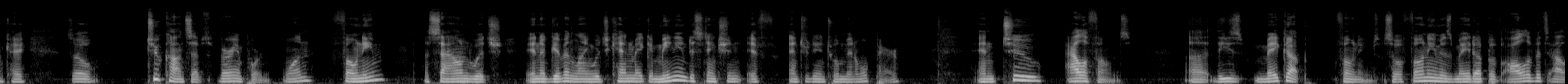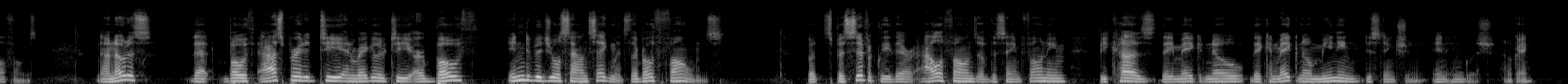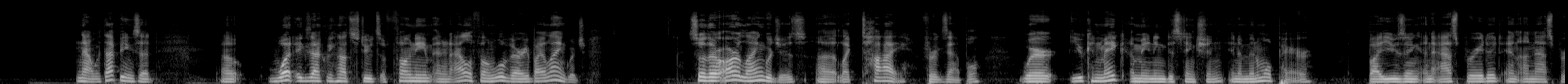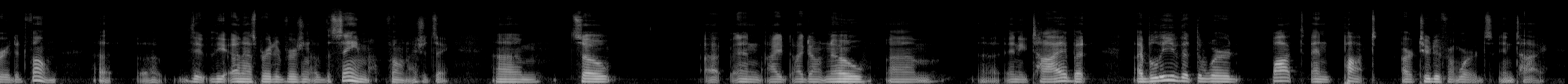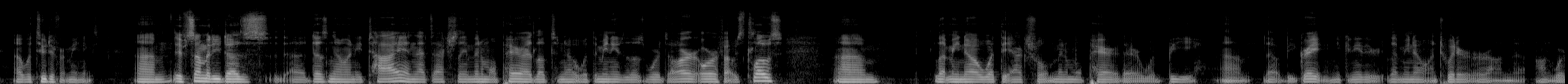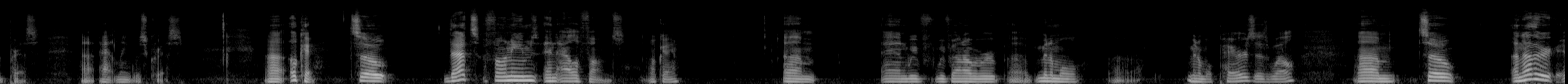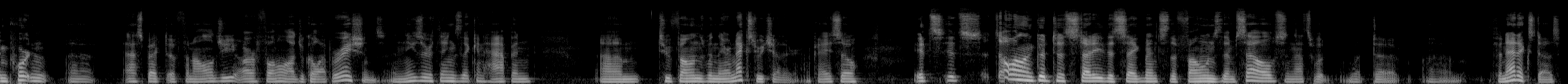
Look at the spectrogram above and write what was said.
Okay? So, two concepts, very important. One, phoneme, a sound which in a given language can make a meaning distinction if entered into a minimal pair. And two, allophones. Uh, these make up phonemes. So a phoneme is made up of all of its allophones. Now notice that both aspirated T and regular T are both individual sound segments. They're both phones. But specifically, they're allophones of the same phoneme because they make no they can make no meaning distinction in English. Okay. Now, with that being said, uh, what exactly constitutes a phoneme and an allophone will vary by language. So there are languages, uh, like Thai, for example, where you can make a meaning distinction in a minimal pair by using an aspirated and unaspirated phone. Uh, uh, the the unaspirated version of the same phone, I should say. Um, so, uh, and I I don't know um, uh, any Thai, but I believe that the word bot and pot are two different words in Thai uh, with two different meanings. Um, if somebody does uh, does know any Thai and that's actually a minimal pair, I'd love to know what the meanings of those words are, or if I was close, um, let me know what the actual minimal pair there would be. Um, that would be great, and you can either let me know on Twitter or on uh, on WordPress uh, at linguistchris. Uh, okay, so that's phonemes and allophones. Okay, um, and we've we've gone over uh, minimal uh, minimal pairs as well. Um, so another important uh, aspect of phonology are phonological operations, and these are things that can happen um, to phones when they're next to each other. Okay, so it's it's it's all well and good to study the segments, the phones themselves, and that's what what uh, um, phonetics does.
